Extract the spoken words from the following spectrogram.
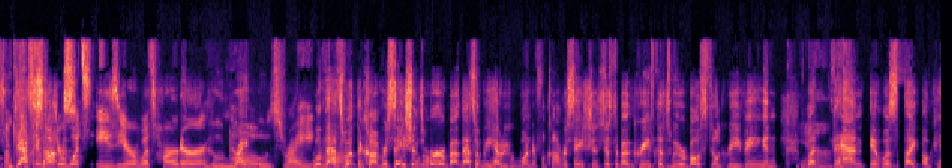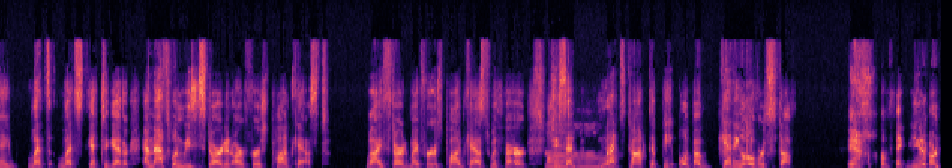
sometimes I wonder what's easier, what's harder. Who knows, right? Well, that's Oh, what the conversations were about. That's what we had wonderful conversations just about grief because we were both still grieving. And yeah. but then it was like, okay, let's let's get together. And that's when we started our first podcast. Well, I started my first podcast with her. She said, Oh. let's talk to people about getting over stuff. You know, that you don't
